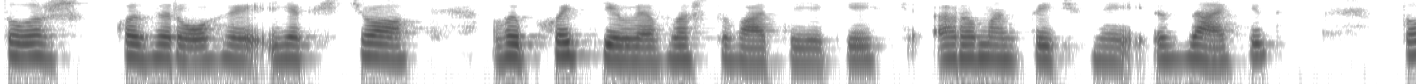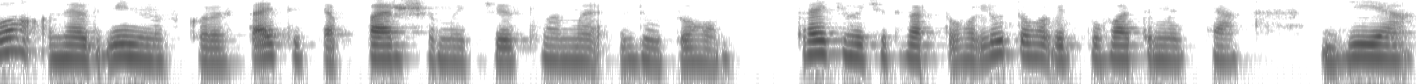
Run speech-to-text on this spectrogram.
Тож, козироги, якщо ви б хотіли влаштувати якийсь романтичний захід, то неодмінно скористайтеся першими числами лютого. 3-4 лютого відбуватиметься дія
